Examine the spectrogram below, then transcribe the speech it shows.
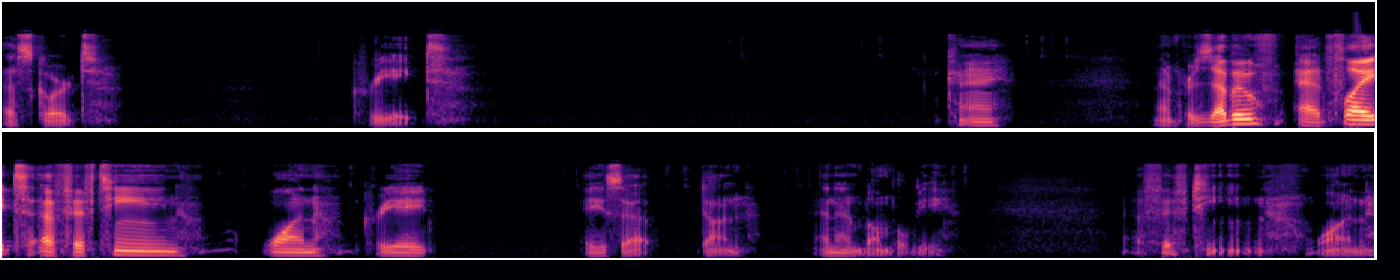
escort, create. Okay. Then for Zebu, add flight, F15, one, create, ASAP, done. And then Bumblebee, F15, one,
